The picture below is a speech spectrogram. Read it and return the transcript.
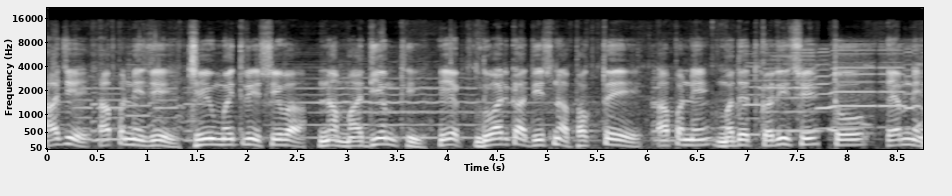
આજે આપણને જે જીવ મૈત્રી સેવાના માધ્યમથી એક દ્વારકાધીશના ભક્તે આપણને મદદ કરી છે તો એમને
